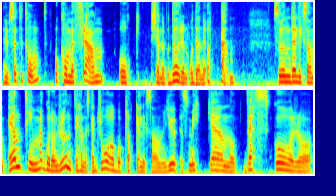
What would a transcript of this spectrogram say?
att huset är tomt. Och kommer fram och känner på dörren och den är öppen. Så under liksom en timme går de runt i hennes garderob och plockar liksom smycken och väskor och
